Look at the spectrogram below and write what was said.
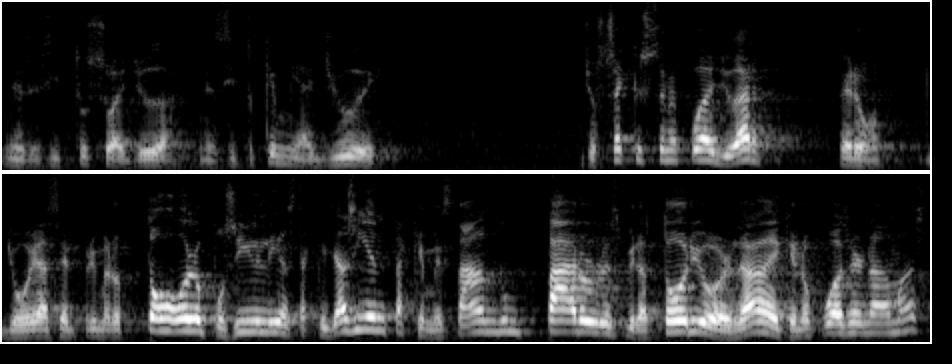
necesito su ayuda, necesito que me ayude. Yo sé que usted me puede ayudar, pero yo voy a hacer primero todo lo posible y hasta que ya sienta que me está dando un paro respiratorio, ¿verdad? De que no puedo hacer nada más,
